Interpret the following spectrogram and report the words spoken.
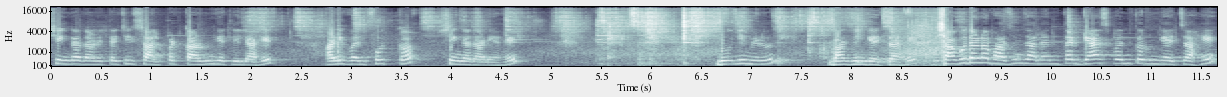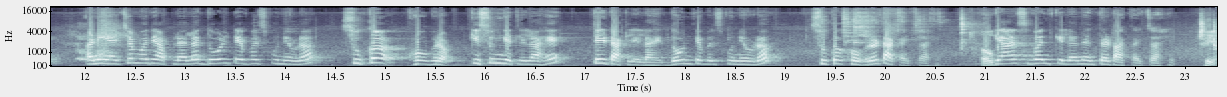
शेंगादाणे त्याची सालपट काढून घेतलेले आहेत. आणि वन फोर्थ कप शेंगादाणे आहेत. दोन्ही मिळून भाजून घ्यायचं आहे. साबुदाणा भाजून झाल्यानंतर गॅस बंद करून घ्यायचा आहे. आणि याच्यामध्ये आपल्याला दोन टेबलस्पून एवढं सुकं खोबरं किसून घेतलेलं आहे. ते टाकलेलं आहे. दोन टेबलस्पून एवढं सुकं खोबरं टाकायचं आहे. गॅस बंद केल्यानंतर टाकायचं आहे. ठीक.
